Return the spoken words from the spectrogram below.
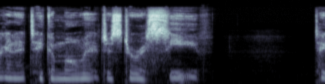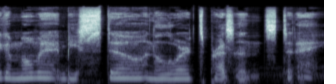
We're going to take a moment just to receive. Take a moment and be still in the Lord's presence today.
